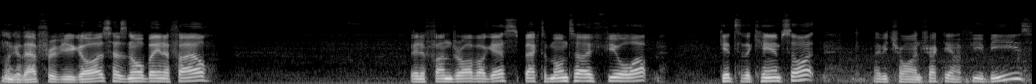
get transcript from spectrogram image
Look at that for view guys. Hasn't all been a fail. Been a fun drive I guess. Back to Monto, fuel up, get to the campsite, maybe try and track down a few beers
